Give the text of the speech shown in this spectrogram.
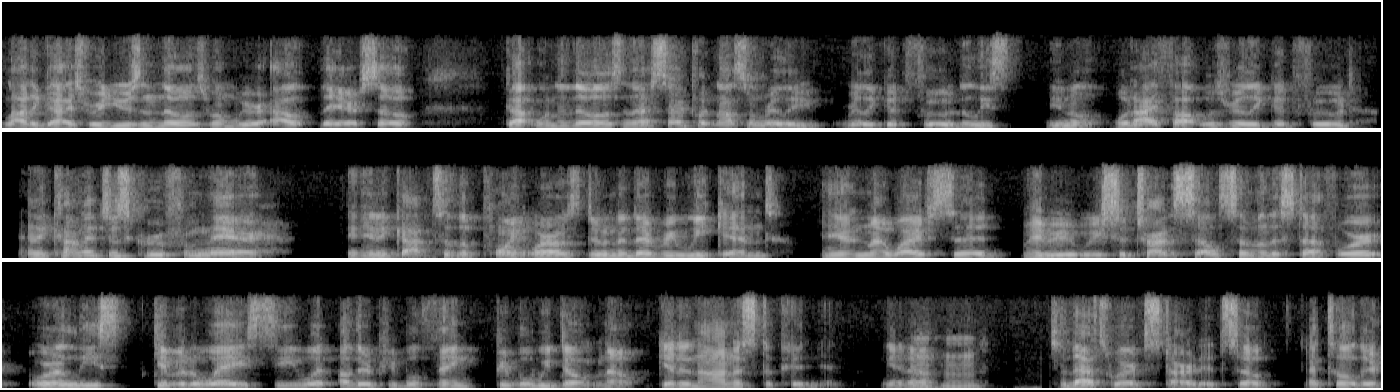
A lot of guys were using those when we were out there. So got one of those and I started putting out some really, really good food, at least, you know, what I thought was really good food. And it kind of just grew from there. And it got to the point where I was doing it every weekend. And my wife said, maybe we should try to sell some of this stuff or or at least give it away, see what other people think, people we don't know, get an honest opinion, you know. Mm-hmm. So that's where it started. So I told her,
